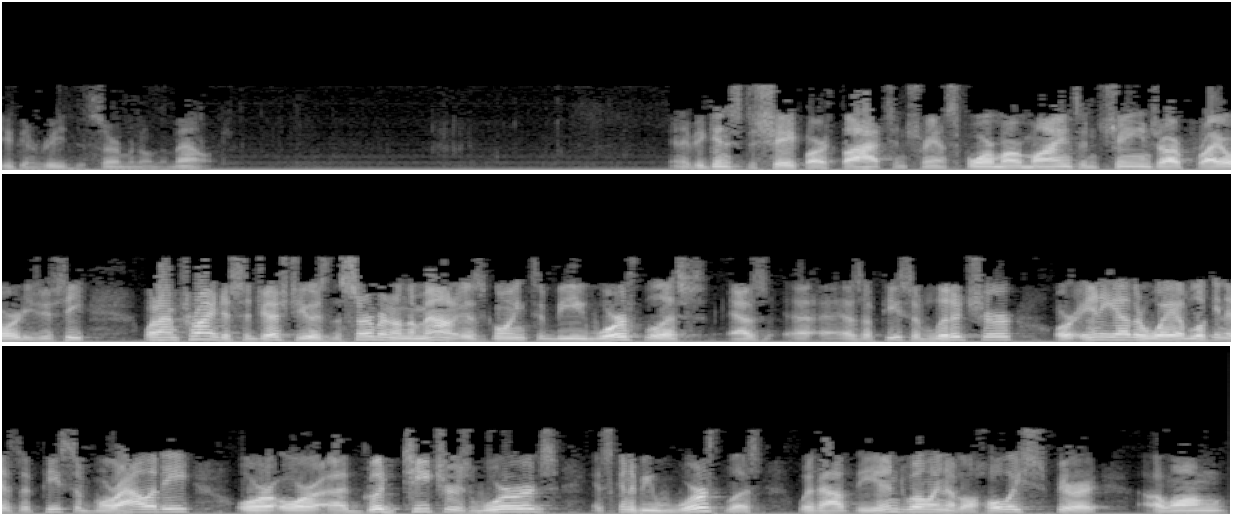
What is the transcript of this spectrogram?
you can read the Sermon on the Mount. And it begins to shape our thoughts and transform our minds and change our priorities. You see, what I'm trying to suggest to you is the Sermon on the Mount is going to be worthless as, uh, as a piece of literature or any other way of looking at as a piece of morality or, or a good teacher's words. It's going to be worthless without the indwelling of the Holy Spirit along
